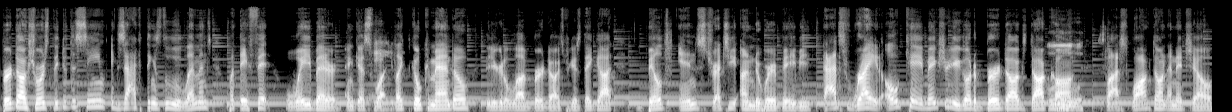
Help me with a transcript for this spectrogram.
Bird Dog shorts, they do the same exact thing as Lululemons, but they fit way better. And guess what? You like to go commando? Then you're gonna love Bird Dogs because they got built-in stretchy underwear, baby. That's right. Okay, make sure you go to birddogs.com slash locked on NHL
